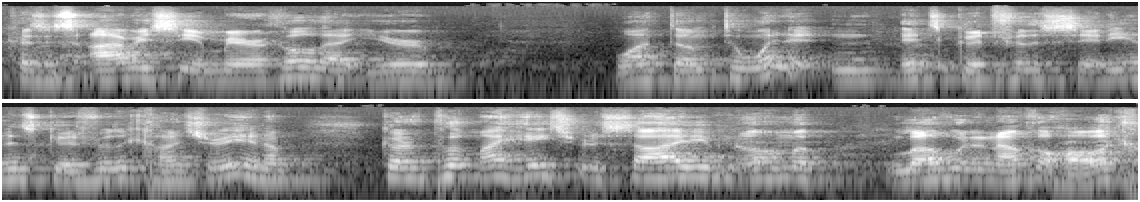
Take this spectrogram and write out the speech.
because it's obviously a miracle that you want them to win it, and it's good for the city and it's good for the country. And I'm going to put my hatred aside, even though I'm in love with an alcoholic.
